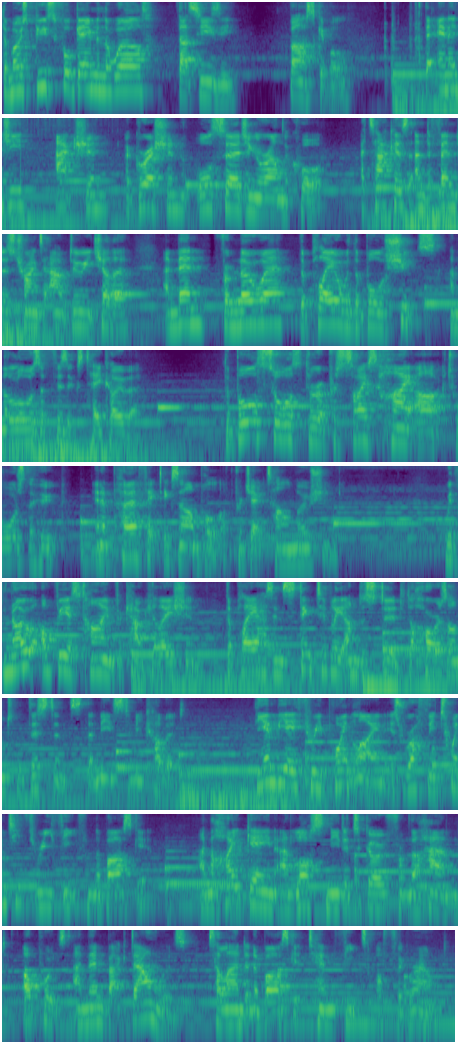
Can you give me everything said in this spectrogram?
The most beautiful game in the world? That's easy. Basketball. The energy, action, aggression all surging around the court. Attackers and defenders trying to outdo each other, and then, from nowhere, the player with the ball shoots and the laws of physics take over. The ball soars through a precise high arc towards the hoop, in a perfect example of projectile motion. With no obvious time for calculation, the player has instinctively understood the horizontal distance that needs to be covered. The NBA three-point line is roughly 23 feet from the basket, and the height gain and loss needed to go from the hand upwards and then back downwards to land in a basket 10 feet off the ground.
